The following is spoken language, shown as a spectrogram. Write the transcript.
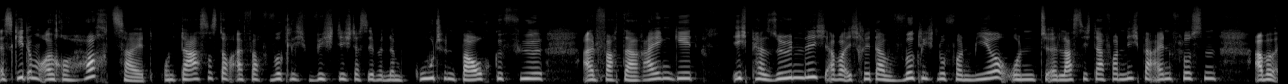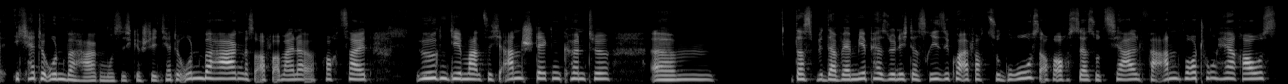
es geht um eure Hochzeit und da ist es doch einfach wirklich wichtig, dass ihr mit einem guten Bauchgefühl einfach da reingeht. Ich persönlich, aber ich rede da wirklich nur von mir und äh, lasse dich davon nicht beeinflussen. Aber ich hätte Unbehagen, muss ich gestehen. Ich hätte Unbehagen, dass auf meiner Hochzeit irgendjemand sich anstecken könnte. Ähm, das, da wäre mir persönlich das Risiko einfach zu groß, auch aus der sozialen Verantwortung heraus.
